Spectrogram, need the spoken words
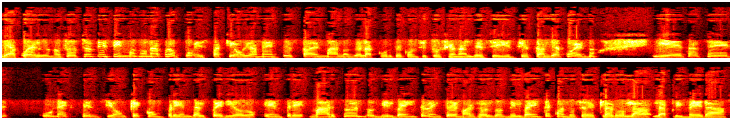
De acuerdo, nosotros hicimos una propuesta que obviamente está en manos de la Corte Constitucional decidir si están de acuerdo y es hacer una extensión que comprenda el periodo entre marzo del 2020, 20 de marzo del 2020, cuando se declaró la, primera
